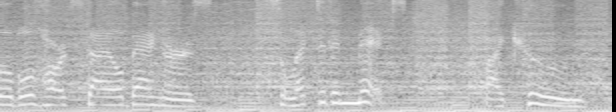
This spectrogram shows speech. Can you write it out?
global hardstyle bangers, selected and mixed by Koen.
